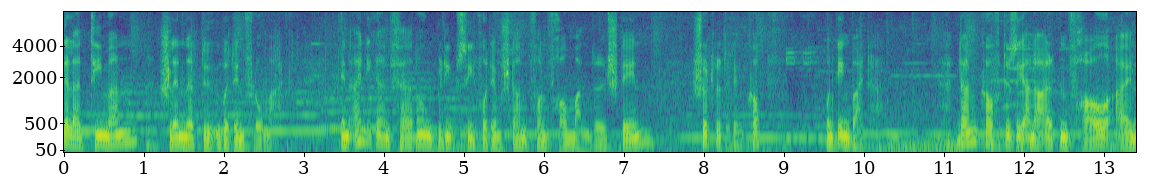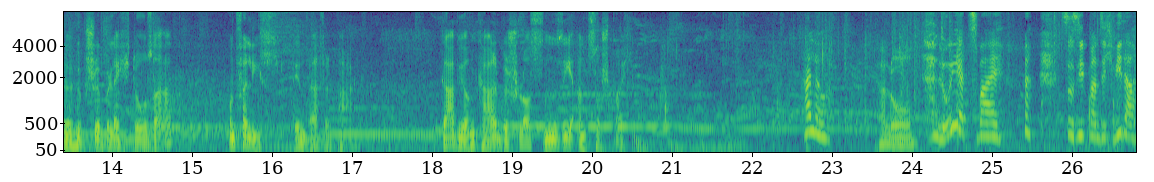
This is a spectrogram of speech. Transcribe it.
Angela Thiemann schlenderte über den Flohmarkt. In einiger Entfernung blieb sie vor dem Stand von Frau Mandel stehen, schüttelte den Kopf und ging weiter. Dann kaufte sie einer alten Frau eine hübsche Blechdose ab und verließ den Werfelpark. Gabi und Karl beschlossen, sie anzusprechen. Hallo. Hallo. Hallo, ihr zwei. So sieht man sich wieder.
